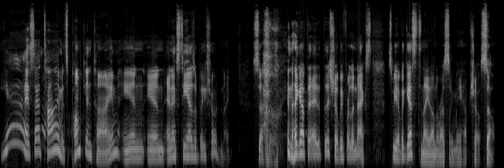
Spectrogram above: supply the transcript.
Yeah, it's that time. It's pumpkin time, and and NXT has a big show tonight. So, and I got to edit this show before the next, So we have a guest tonight on the Wrestling Mayhem show. So,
